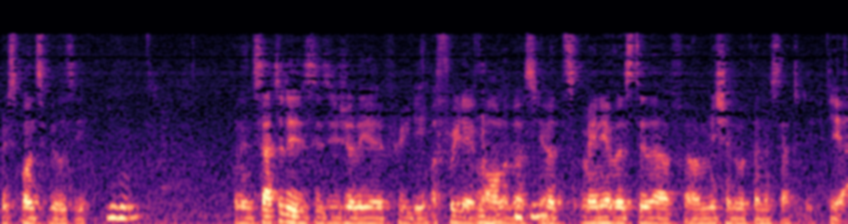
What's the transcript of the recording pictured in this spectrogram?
responsibility. And then Saturdays is usually a free day. A free day for all of us. Yeah. But many of us still have um, mission work on a Saturday. yeah.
